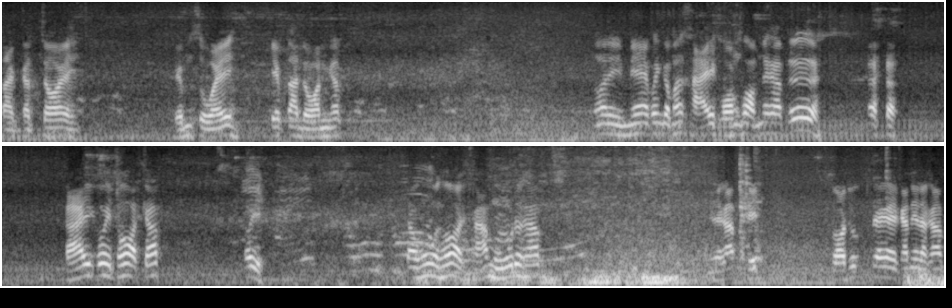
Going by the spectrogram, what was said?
ตากกระจอยเข็มสวย เก็บตาดอนครับอ๋อนี่แม่เพิ่นก็มาขายของพร้อมนะครับเด้อขายกล้วยทอดครับเฮ้ยเต้าหู้ทอดขาหมูด้วยครับนี่นะครับติดต่อทุกใกล้กันนี่แหละครับ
